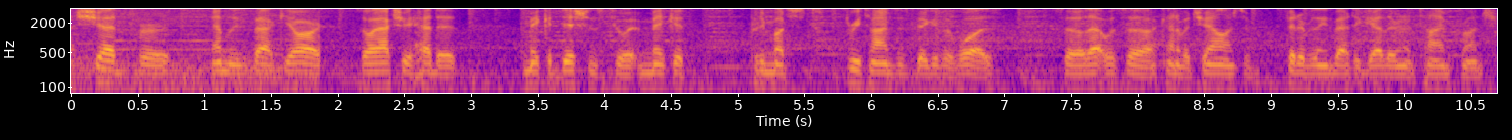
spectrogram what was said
a shed for Emily's backyard. So I actually had to make additions to it and make it pretty much three times as big as it was. So that was uh, kind of a challenge to fit everything back together in a time crunch.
